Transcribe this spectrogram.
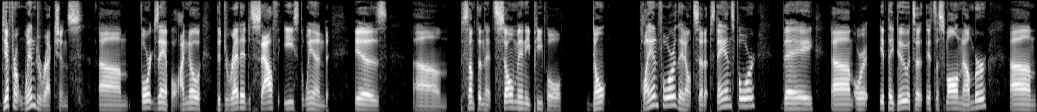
different wind directions. Um, for example, I know the dreaded southeast wind is um, something that so many people don't plan for. They don't set up stands for. They um, or if they do, it's a it's a small number. Um,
